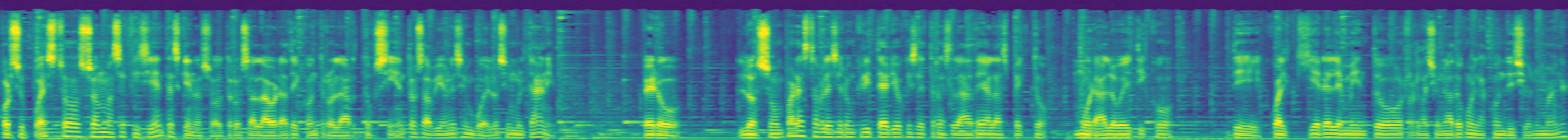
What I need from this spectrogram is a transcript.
Por supuesto, son más eficientes que nosotros a la hora de controlar 200 aviones en vuelo simultáneo. Pero, lo son para establecer un criterio que se traslade al aspecto moral o ético de cualquier elemento relacionado con la condición humana?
